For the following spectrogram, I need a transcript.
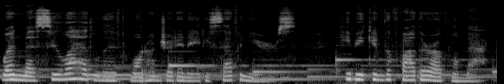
When Methuselah had lived 187 years, he became the father of Lamech.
